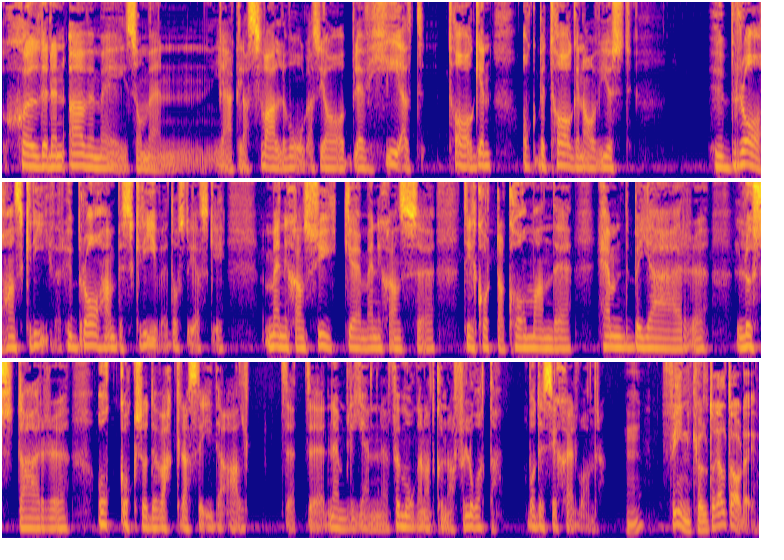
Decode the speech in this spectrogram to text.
sköljde den över mig som en jäkla svallvåg. Alltså jag blev helt tagen och betagen av just hur bra han skriver, hur bra han beskriver Dostojevskij. Människans psyke, människans eh, tillkortakommande, hämndbegär, lustar eh, och också det vackraste i det alltet, eh, nämligen förmågan att kunna förlåta både sig själv och andra. Finkulturellt av dig.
